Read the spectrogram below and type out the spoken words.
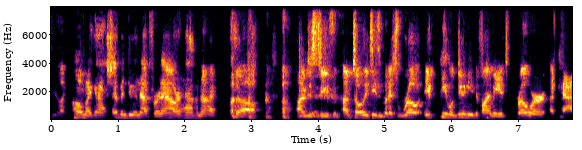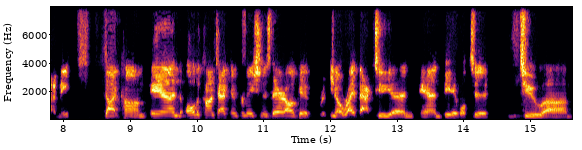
You're like, oh my gosh, I've been doing that for an hour, haven't I? So I'm just teasing. I'm totally teasing. But it's row. If people do need to find me, it's Rower Academy dot com and all the contact information is there i'll get you know right back to you and and be able to to um,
